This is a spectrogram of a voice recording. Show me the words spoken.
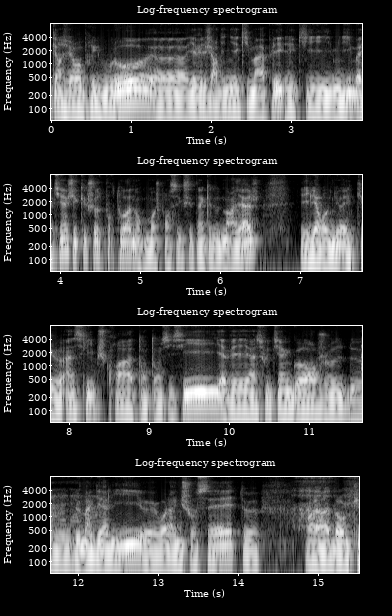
quand j'ai repris le boulot, euh, il y avait le jardinier qui m'a appelé et qui me dit bah tiens j'ai quelque chose pour toi. Donc moi je pensais que c'était un cadeau de mariage et il est revenu avec euh, un slip je crois à tonton Sissi, il y avait un soutien-gorge de, Ah de. Magali, euh, voilà une chaussette, euh, voilà donc.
